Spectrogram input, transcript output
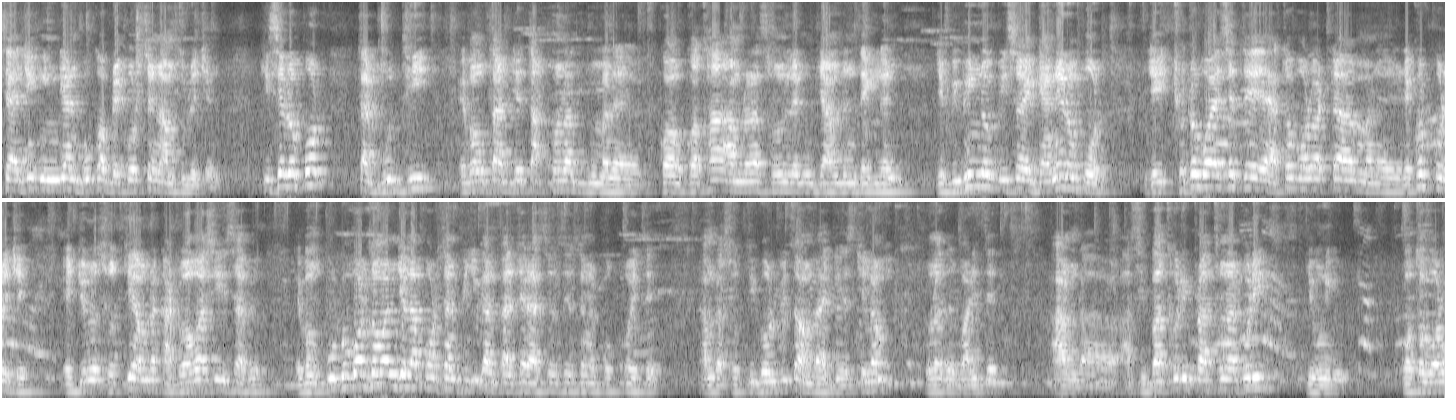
সে আজকে ইন্ডিয়ান বুক অফ রেকর্ডসে নাম তুলেছেন। কিসের ওপর? তার বুদ্ধি এবং তার যে তাৎক্ষণাৎ মানে কথা আপনারা শুনলেন, জানলেন, দেখলেন যে বিভিন্ন বিষয়ে জ্ঞানের ওপর যে ছোট বয়সেতে এত বড় একটা মানে রেকর্ড করেছে, এর জন্য সত্যি আমরা কাটোয়াবাসী হিসাবে এবং পূর্ব বর্ধমান জেলা স্পোর্টস ফিজিক্যাল কালচার অ্যাসোসিয়েশনের পক্ষ হইতে আমরা সত্যি গর্বিত আমরা আজকে এসেছিলাম ওনাদের বাড়িতে। আমরা আশীর্বাদ করি প্রার্থনা করি যে উনি কত বড়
